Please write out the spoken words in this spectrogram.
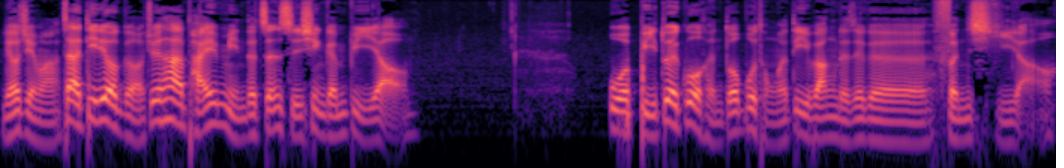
了解吗？在第六个，就是它的排名的真实性跟必要，我比对过很多不同的地方的这个分析啊。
